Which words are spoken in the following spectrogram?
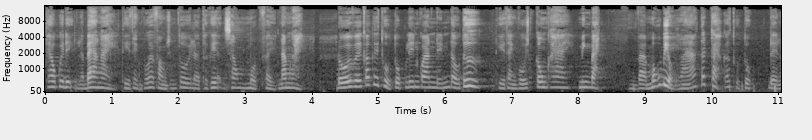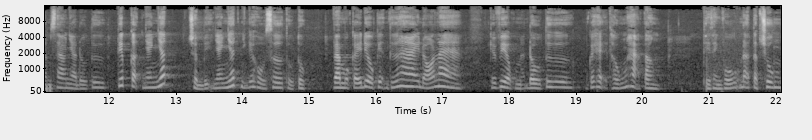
theo quy định là 3 ngày thì thành phố Hải Phòng chúng tôi là thực hiện trong 1,5 ngày. Đối với các cái thủ tục liên quan đến đầu tư thì thành phố công khai, minh bạch và mẫu biểu hóa tất cả các thủ tục để làm sao nhà đầu tư tiếp cận nhanh nhất chuẩn bị nhanh nhất những cái hồ sơ thủ tục và một cái điều kiện thứ hai đó là cái việc mà đầu tư một cái hệ thống hạ tầng thì thành phố cũng đã tập trung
